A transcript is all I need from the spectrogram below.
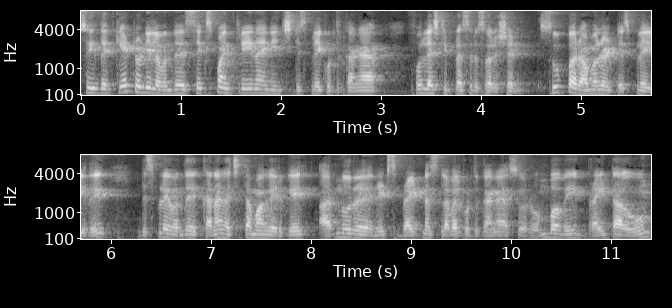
ஸோ இந்த கே டுவெண்ட்டியில் வந்து six point three nine inch display கொடுத்துருக்காங்க. Full H D plus resolution super AMOLED display இது. டிஸ்பிளே வந்து கனகச்சித்தமாக இருக்குது அறுநூறு நிட்ஸ் பிரைட்னஸ் லெவல் கொடுத்துருக்காங்க. ஸோ ரொம்பவே பிரைட்டாகவும்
